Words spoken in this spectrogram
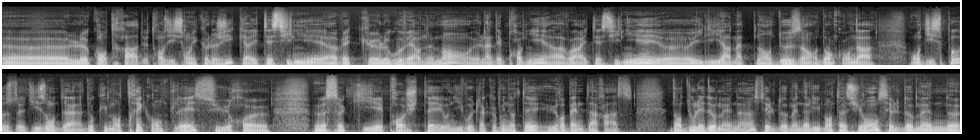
euh, le contrat de transition écologique a été signé avec euh, le gouvernement, euh, l'un des premiers à avoir été signé il y a maintenant deux ans. Donc on, a, on dispose, disons, d'un document très complet sur ce qui est projeté au niveau de la communauté urbaine d'Arras. Dans tous les domaines, hein, c'est le domaine alimentation, c'est le domaine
